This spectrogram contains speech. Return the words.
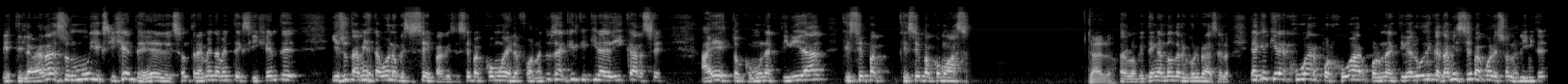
Este, la verdad son muy exigentes, ¿eh? son tremendamente exigentes y eso también está bueno que se sepa, que se sepa cómo es la forma. Entonces aquel que quiera dedicarse a esto como una actividad, que sepa, que sepa cómo hacerlo. Claro. Lo que tengan donde recurrir para hacerlo. Y aquel quiera jugar por jugar, por una actividad lúdica, también sepa cuáles son los límites.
